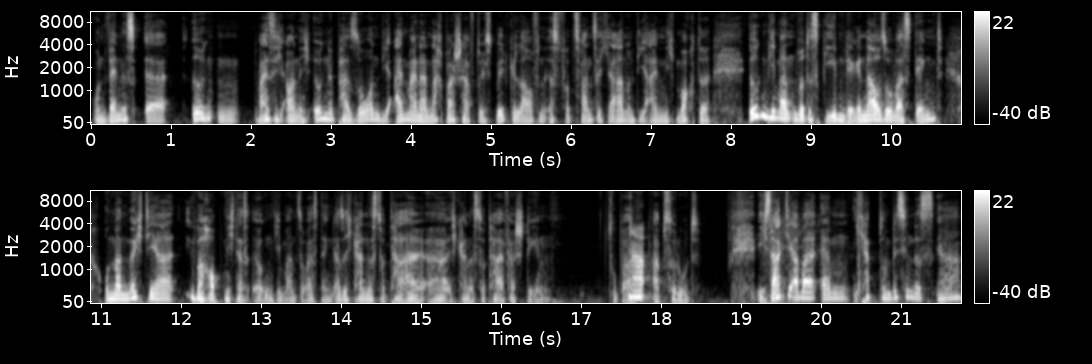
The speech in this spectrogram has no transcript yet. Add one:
Und wenn es äh, irgendein, weiß ich auch nicht, irgendeine Person, die einmal in meiner Nachbarschaft durchs Bild gelaufen ist vor 20 Jahren und die einen nicht mochte. Irgendjemanden wird es geben, der genau sowas denkt. Und man möchte ja überhaupt nicht, dass irgendjemand sowas denkt. Also ich kann es total, äh, ich kann es total verstehen. Super, ja. absolut. Ich sag dir aber, ähm, ich habe so ein bisschen das, ja,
